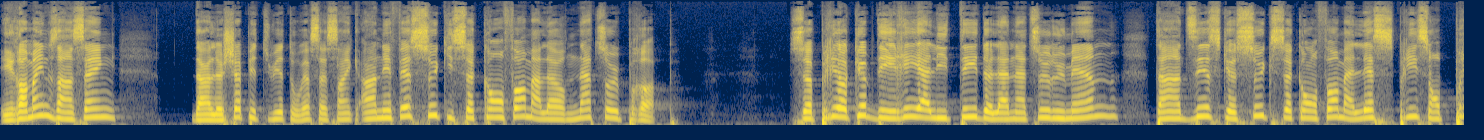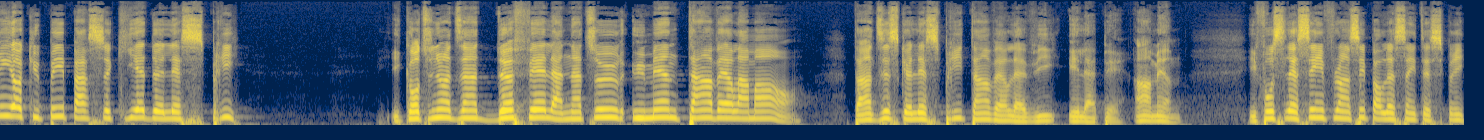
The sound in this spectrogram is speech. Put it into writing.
Et Romain nous enseigne dans le chapitre 8 au verset 5, En effet, ceux qui se conforment à leur nature propre se préoccupent des réalités de la nature humaine, tandis que ceux qui se conforment à l'esprit sont préoccupés par ce qui est de l'esprit. Il continue en disant, De fait, la nature humaine tend vers la mort, tandis que l'esprit tend vers la vie et la paix. Amen. Il faut se laisser influencer par le Saint-Esprit.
